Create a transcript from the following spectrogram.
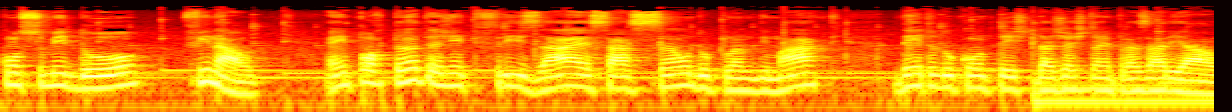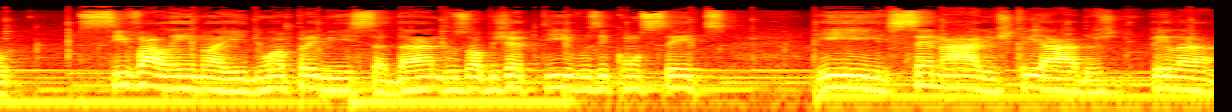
consumidor final. É importante a gente frisar essa ação do plano de marketing dentro do contexto da gestão empresarial, se valendo aí de uma premissa da, dos objetivos e conceitos e cenários criados pela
